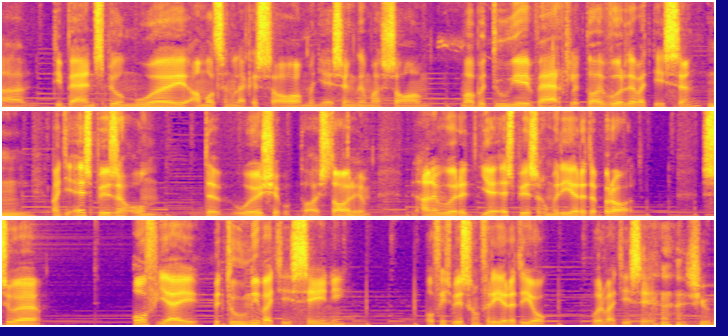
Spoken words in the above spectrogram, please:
Um die band speel mooi, almal sing lekker saam en jy sing net maar saam. Maar bedoel jy werklik daai woorde wat jy sing? Mm. Want jy is besig om te worship op daai stadium. Met ander woorde, jy is besig om met die Here te praat. So of jy bedoel nie wat jy sê nie of jy's besig om vir die Here te jok oor wat jy sê. Sjoe.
